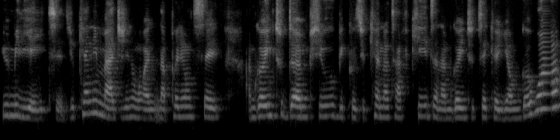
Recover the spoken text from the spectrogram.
humiliated. You can imagine when Napoleon said, I'm going to dump you because you cannot have kids and I'm going to take a younger one,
